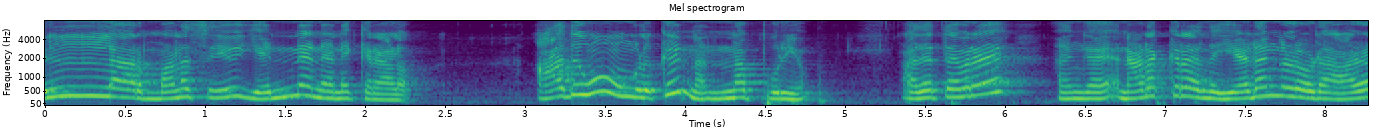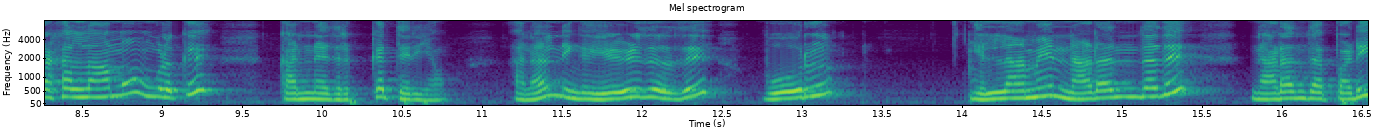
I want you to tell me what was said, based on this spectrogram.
எல்லார் மனசையும் என்ன நினைக்கிறாளோ அதுவும் உங்களுக்கு நல்லா புரியும். அதை தவிர அங்கே நடக்கிற அந்த இடங்களோட அழகெல்லாமும் உங்களுக்கு கண்ணெதிர்க்க தெரியும். அதனால் நீங்கள் எழுதுறது ஒரு எல்லாமே நடந்தது நடந்தபடி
